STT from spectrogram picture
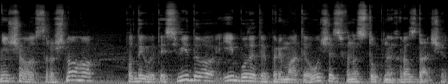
нічого страшного, подивитесь відео і будете приймати участь в наступних роздачах.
